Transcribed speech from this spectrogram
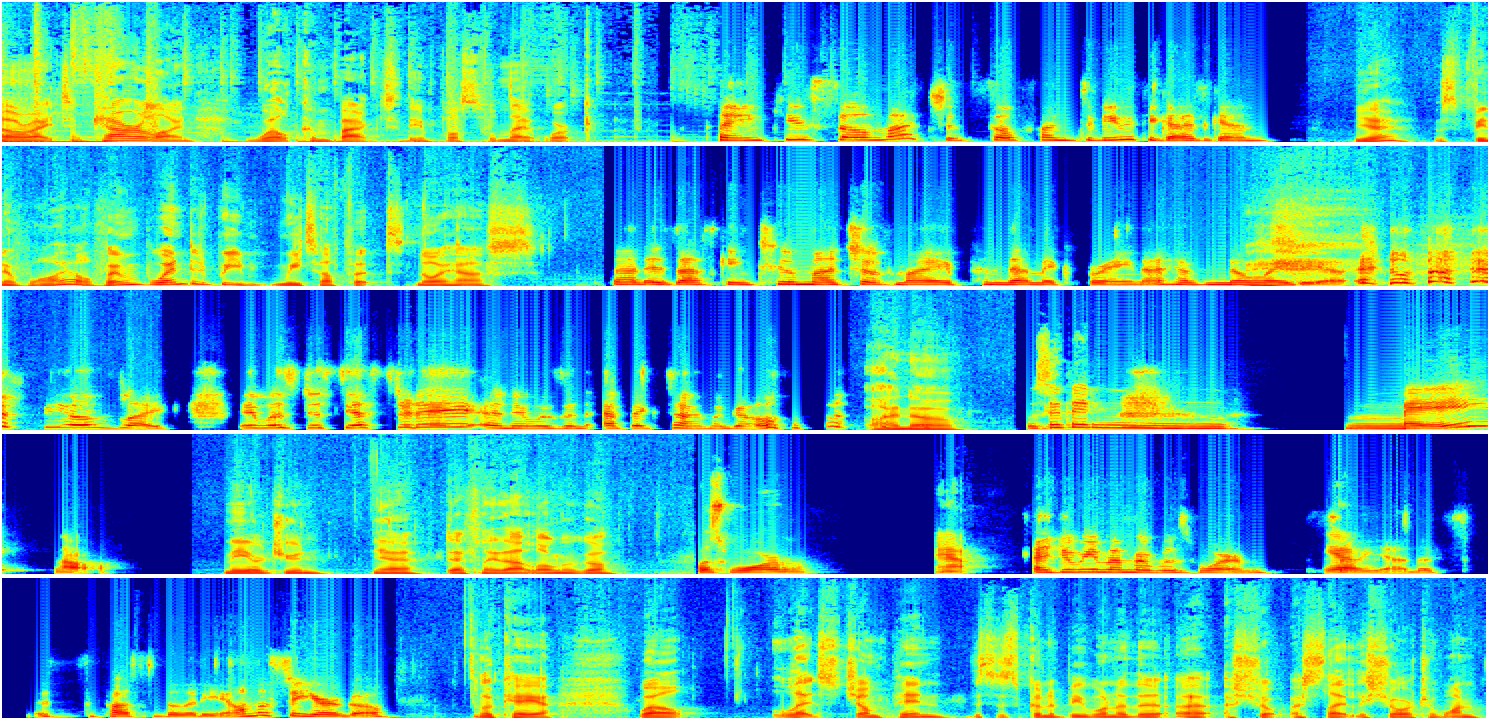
All right, Caroline, welcome back to the Impossible Network. Thank you so much. It's so fun to be with you guys again. Yeah, it's been a while. When when did we meet up at Neuhaus? That is asking too much of my pandemic brain. I have no idea. it feels like it was just yesterday and it was an epic time ago. I know. Was it in May? No. May or June. Yeah, definitely that long ago. It was warm. Yeah. I do remember it was warm. Yeah. So yeah, that's it's a possibility. Almost a year ago. Okay. Well, let's jump in. This is going to be one of the uh, a short, a slightly shorter one,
